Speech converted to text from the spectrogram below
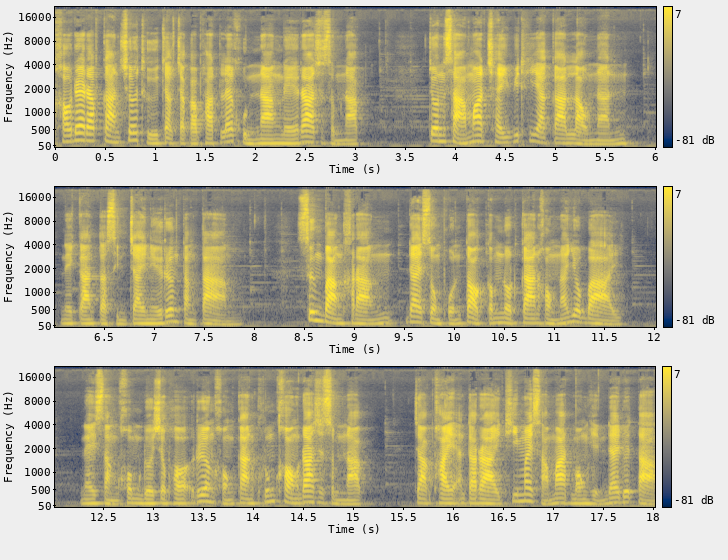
เขาได้รับการเชื่อถือจากจักรพรรดิและขุนนางในราชสำนัก จนสามารถใช้วิทยาการเหล่านั้นในการตัดสินใจในเรื่องต่างๆ ซึ่งบางครั้งได้ส่งผลต่อกำหนดการของนโยบาย ในสังคมโดยเฉพาะเรื่องของการคุ้มครองราชสำนัก จากภัยอันตรายที่ไม่สามารถมองเห็นได้ด้วยตา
